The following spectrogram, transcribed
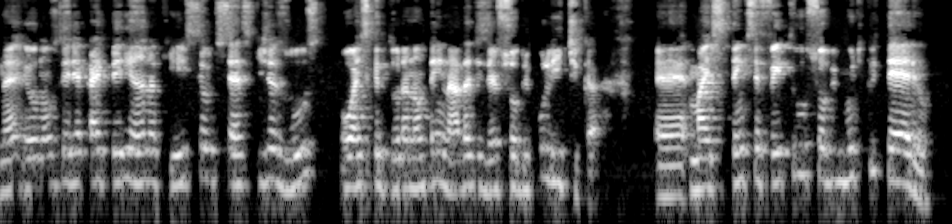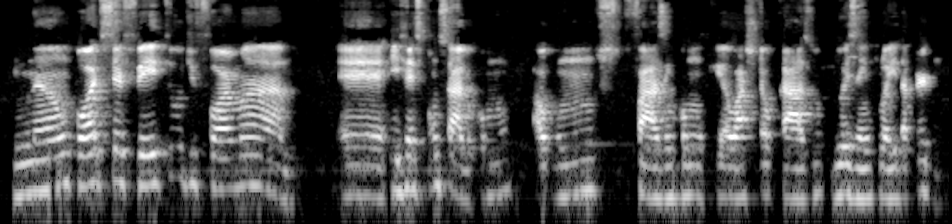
Né? Eu não seria caiperiano aqui se eu dissesse que Jesus ou a Escritura não tem nada a dizer sobre política. É, mas tem que ser feito sob muito critério não pode ser feito de forma é, irresponsável, como alguns fazem, como eu acho que é o caso do exemplo aí da pergunta.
